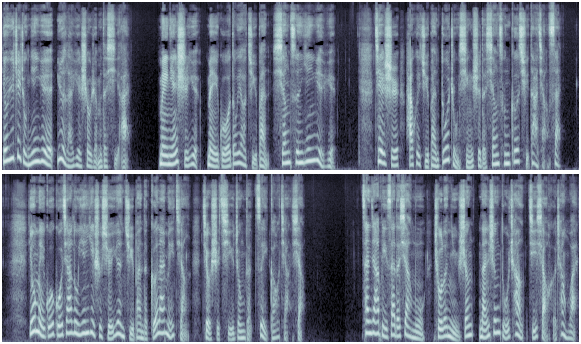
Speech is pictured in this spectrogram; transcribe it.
由于这种音乐越来越受人们的喜爱，每年十月，美国都要举办乡村音乐月，届时还会举办多种形式的乡村歌曲大奖赛。由美国国家录音艺术学院举办的格莱美奖就是其中的最高奖项。参加比赛的项目除了女生、男生独唱及小合唱外，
